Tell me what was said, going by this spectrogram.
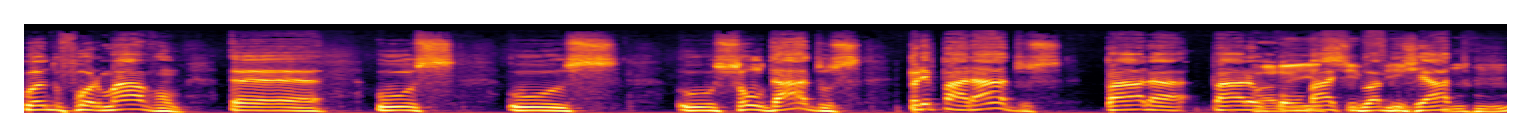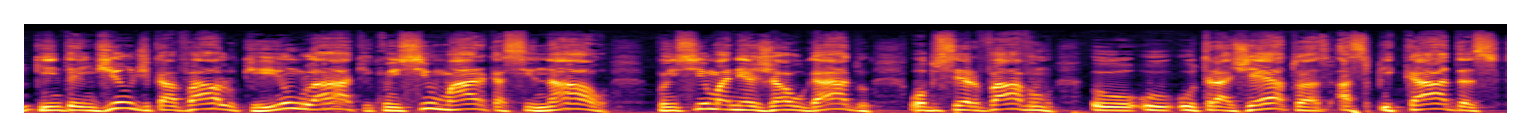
quando formavam eh, os, os, os soldados preparados para, para, para o combate do abjeto, uhum. que entendiam de cavalo, que iam lá, que conheciam marca, sinal, conheciam manejar o gado, observavam o, o, o trajeto, as, as picadas,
